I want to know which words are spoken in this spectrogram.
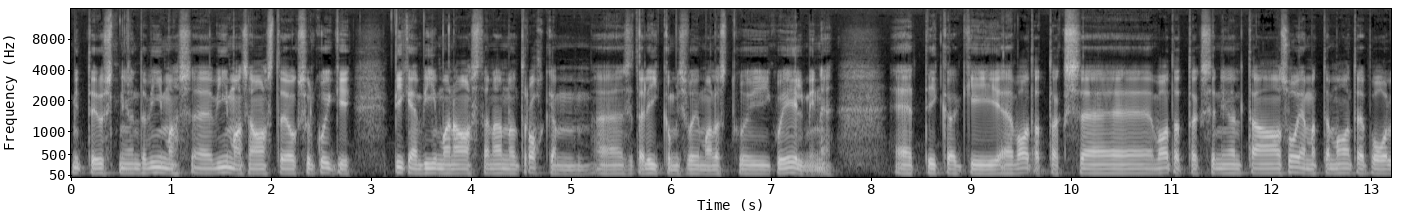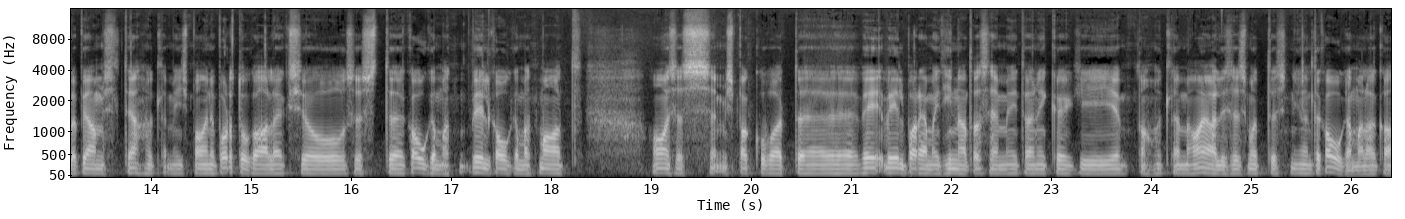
mitte just nii-öelda viimase, viimase aasta jooksul, kuigi pigem viimane aasta on andnud rohkem äh, seda liikumisvõimalust kui, kui eelmine. et ikkagi vaadatakse, vaadatakse nii-öelda soojemate maade poole, peamiselt jah, ütleme Hispaania, Portugal, eks ju, sest kaugemad, veel kaugemad maad Aasias, mis pakuvad äh, veel, veel paremaid hinnatasemeid, on ikkagi noh, ütleme ajalises mõttes nii-öelda kaugemal, aga,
